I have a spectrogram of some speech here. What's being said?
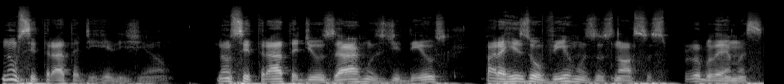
Não se trata de religião. Não se trata de usarmos de Deus para resolvermos os nossos problemas,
